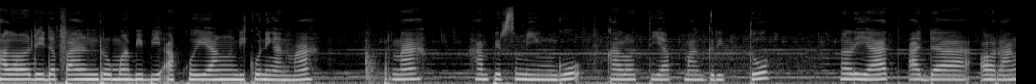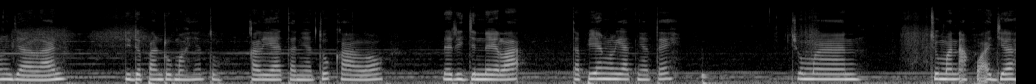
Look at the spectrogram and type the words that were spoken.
kalau di depan rumah bibi aku yang di Kuningan mah pernah hampir seminggu kalau tiap maghrib tuh ngeliat ada orang jalan di depan rumahnya tuh. Kelihatannya tuh kalau dari jendela, tapi yang ngeliatnya teh cuman cuman aku aja.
